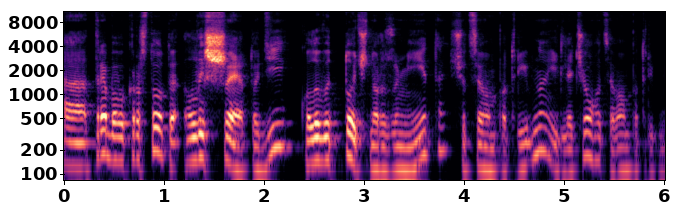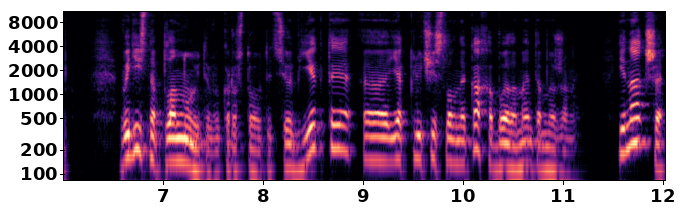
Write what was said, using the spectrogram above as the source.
е, треба використовувати лише тоді, коли ви точно розумієте, що це вам потрібно і для чого це вам потрібно. Ви дійсно плануєте використовувати ці об'єкти е, як ключі словниках або елементи множини. Інакше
